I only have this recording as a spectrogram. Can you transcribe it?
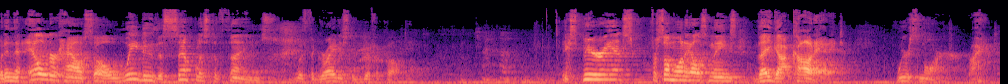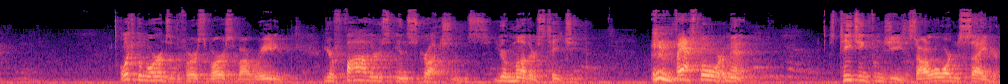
But in the elder household, we do the simplest of things with the greatest of difficulty. Experience for someone else means they got caught at it. We're smarter, right? Look at the words of the first verse of our reading. Your father's instructions, your mother's teaching. Fast forward a minute. It's teaching from Jesus, our Lord and Savior.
